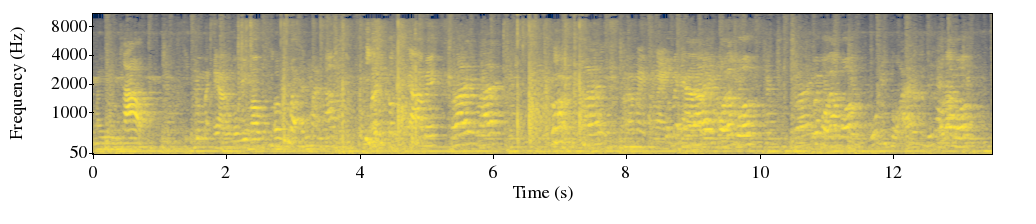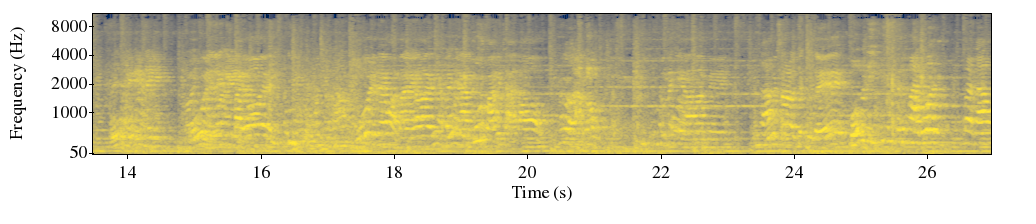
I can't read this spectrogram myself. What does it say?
Mày Sao? Đưa mẹ à ngồi im không? Ừ, mẹ đánh mày không? Đây, con mẹ à mày đây đây. đây mày thằng này Đưa mẹ à bỏ ra uống, đấy. Bỏ ra uống, Bố đi bỏ Bỏ ra uống, xuống bố mày đây Bố bài thôi Bố đến đây hỏi bài ơi Mẹ à, bố bán cái trả tao Trả mẹ à mẹ Bố sao? sao chết tử tế Bố mày đi cái bên ngoài luôn. Mày đâu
